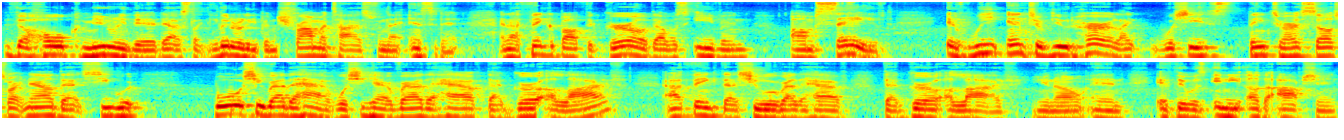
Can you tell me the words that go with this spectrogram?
the whole community there that's like literally been traumatized from that incident. And I think about the girl that was even um, saved. If we interviewed her, like, would she think to herself right now that she would, what would she rather have? Would she have rather have that girl alive? I think that she would rather have that girl alive, you know. And if there was any other option,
